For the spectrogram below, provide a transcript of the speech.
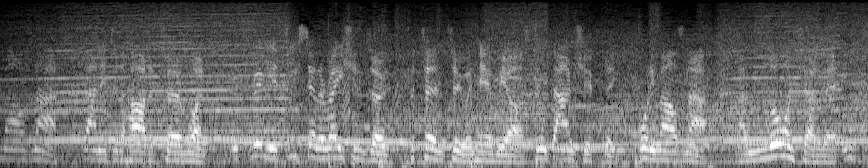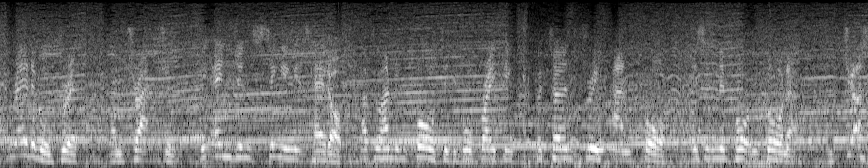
miles an hour down into the heart of turn one. It's really a deceleration zone for turn two, and here we are, still downshifting, 40 miles an hour. And launch out of there, incredible grip and traction. The engine singing its head off up to 140 before braking for turn three and four. This is an important corner. Just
